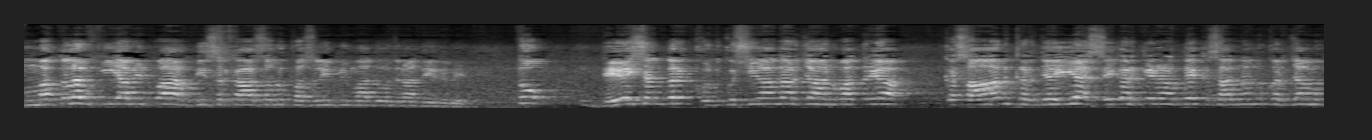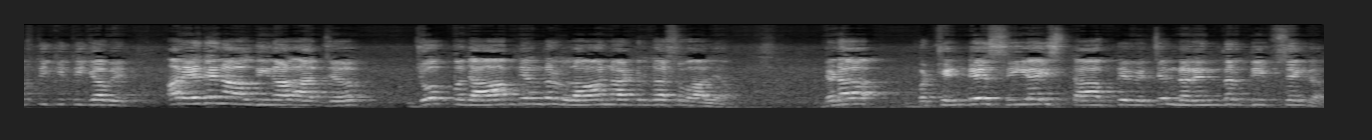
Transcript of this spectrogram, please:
ਮਤਲਬ ਕੀ ਆ ਵੀ ਭਾਰਤ ਦੀ ਸਰਕਾਰ ਸਾਨੂੰ ਫਸਲੀ ਬੀਮਾ ਯੋਜਨਾ ਦੇ ਦੇਵੇ? ਤੋਂ ਦੇਸ਼ ਅੰਦਰ ਖੁਦਕੁਸ਼ੀਆਂ ਦਾ ਰੁਝਾਨ ਵੱਧ ਰਿਹਾ। ਕਿਸਾਨ ਕਰਜ਼ਾਈ ਹੈ ਇਸੇ ਕਰਕੇ ਡਰਦੇ ਕਿਸਾਨਾਂ ਨੂੰ ਕਰਜ਼ਾ ਮੁਕਤੀ ਕੀਤੀ ਜਾਵੇ। ਔਰ ਇਹਦੇ ਨਾਲ ਦੀ ਨਾਲ ਅੱਜ ਜੋ ਪੰਜਾਬ ਦੇ ਅੰਦਰ ਲਾਅ ਐਂਡ ਆਰਡਰ ਦਾ ਸਵਾਲ ਆ ਜਿਹੜਾ ਬਠਿੰਡੇ ਸੀਆਈ ਸਟਾਫ ਦੇ ਵਿੱਚ ਨਰਿੰਦਰਦੀਪ ਸਿੰਘ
